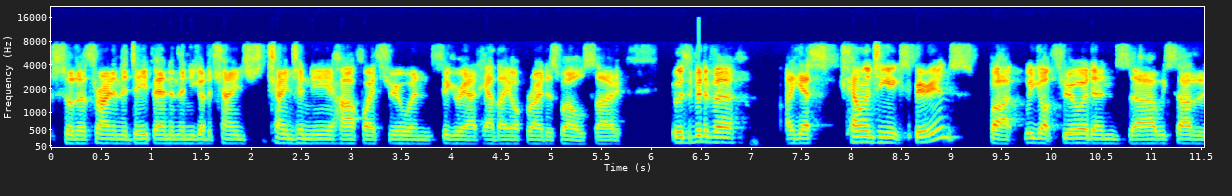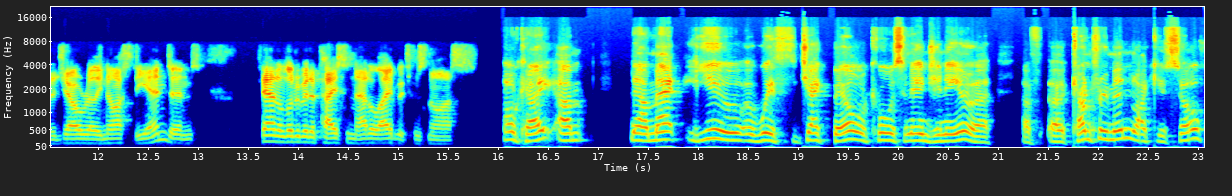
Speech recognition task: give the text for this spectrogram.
sort of thrown in the deep end, and then you got to change change engineer halfway through and figure out how they operate as well. So it was a bit of a, I guess, challenging experience, but we got through it, and uh, we started to gel really nice at the end, and found a little bit of pace in Adelaide, which was nice. Okay. Um, now, Matt, you are with Jack Bell, of course, an engineer, a, a, countryman like yourself.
